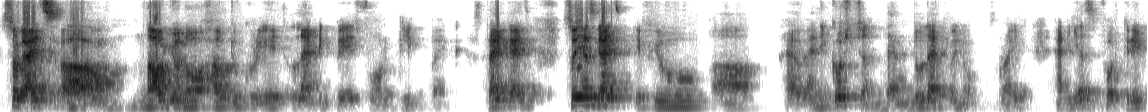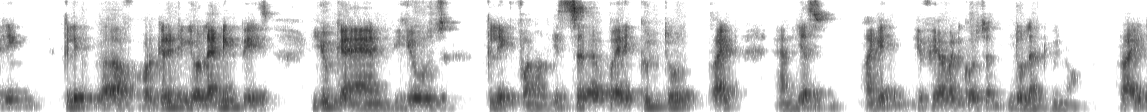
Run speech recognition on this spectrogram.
So guys uh, now you know how to create a landing page for clickbank right guys? So yes guys if you uh, have any question then do let me know right? And yes for creating click uh, for creating your landing page you can use clickfunnel it's a very good tool right? And yes again if you have any question do let me know right?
